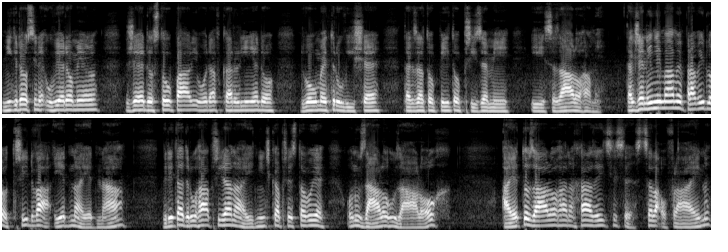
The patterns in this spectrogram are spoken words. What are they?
nikdo si neuvědomil, že dostoupá voda v Karlíně do dvou metrů výše, tak zatopí to přízemí i se zálohami. Takže nyní máme pravidlo 3, 2, 1, 1, kdy ta druhá přidaná jednička představuje onu zálohu záloh a je to záloha nacházející se zcela offline,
